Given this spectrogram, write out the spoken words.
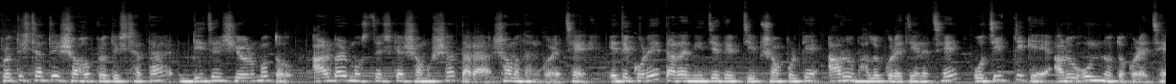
প্রতিষ্ঠানটির সহ প্রতিষ্ঠাতা ডিজে শিওর মতো আরবার মস্তিষ্কের সমস্যা তারা সমাধান করেছে এতে করে তারা নিজেদের চিপ সম্পর্কে আরও ভালো করে জেনেছে ও চিপটিকে আরও উন্নত করেছে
